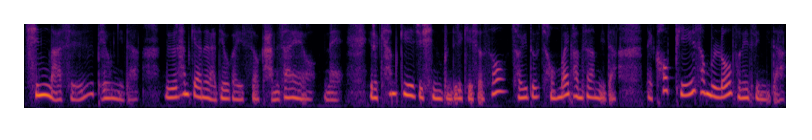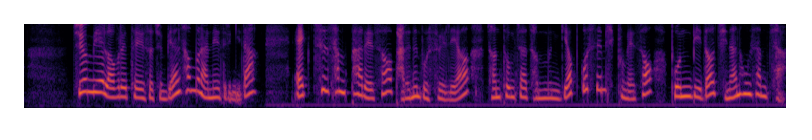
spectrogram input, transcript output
진 맛을 배웁니다. 늘 함께하는 라디오가 있어 감사해요. 네. 이렇게 함께 해 주시는 분들이 계셔서 저희도 정말 감사합니다. 네. 커피 선물로 보내드립니다. 주현미의 러브레터에서 준비한 선물 안내해드립니다. 엑츠38에서 바르는 보스웰리어, 전통차 전문기업 꽃샘식품에서 본비더 진한 홍삼차,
